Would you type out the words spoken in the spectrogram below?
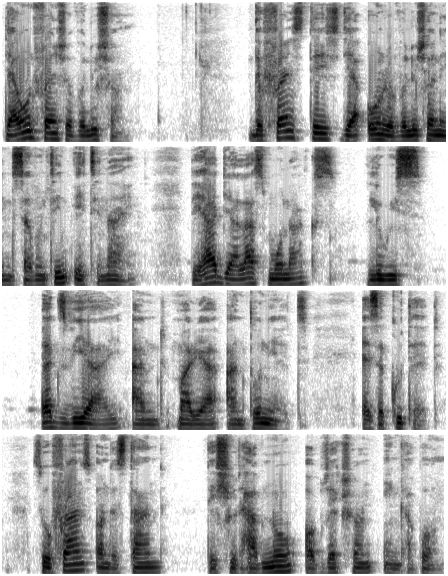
Their own French Revolution the French staged their own revolution in 1789. They had their last monarchs, Louis XVI and Maria Antoinette, executed. So France understand they should have no objection in Gabon.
